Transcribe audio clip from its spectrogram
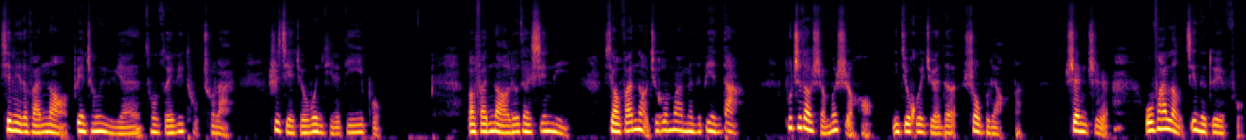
心里的烦恼变成语言从嘴里吐出来，是解决问题的第一步。把烦恼留在心里，小烦恼就会慢慢的变大，不知道什么时候。你就会觉得受不了了，甚至无法冷静的对付。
